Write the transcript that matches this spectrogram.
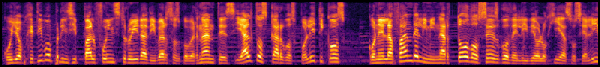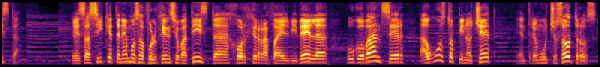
cuyo objetivo principal fue instruir a diversos gobernantes y altos cargos políticos con el afán de eliminar todo sesgo de la ideología socialista. Es así que tenemos a Fulgencio Batista, Jorge Rafael Videla, Hugo Banzer, Augusto Pinochet, entre muchos otros,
